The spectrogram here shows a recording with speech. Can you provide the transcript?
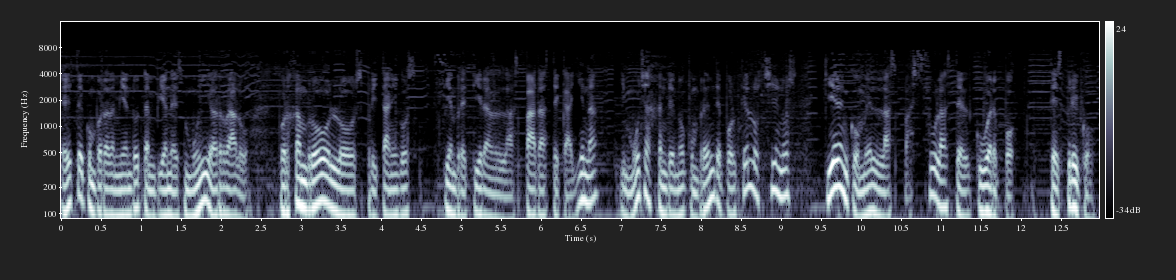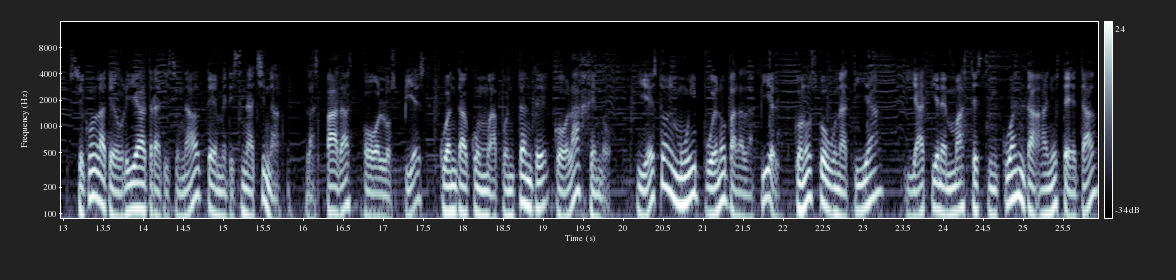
este comportamiento también es muy raro. Por ejemplo, los británicos siempre tiran las patas de gallina y mucha gente no comprende por qué los chinos quieren comer las pasulas del cuerpo. Te explico. Según la teoría tradicional de medicina china, las patas o los pies cuentan con abundante colágeno y esto es muy bueno para la piel. Conozco una tía, ya tiene más de 50 años de edad,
